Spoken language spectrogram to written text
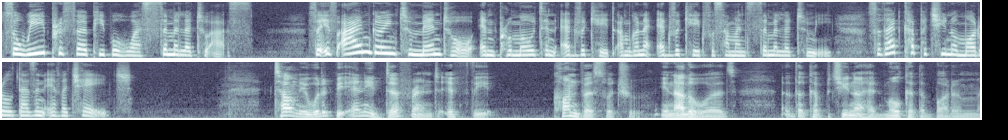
So we prefer people who are similar to us. So if I'm going to mentor and promote and advocate, I'm going to advocate for someone similar to me. So that cappuccino model doesn't ever change. Tell me, would it be any different if the converse were true? In other words, the cappuccino had milk at the bottom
